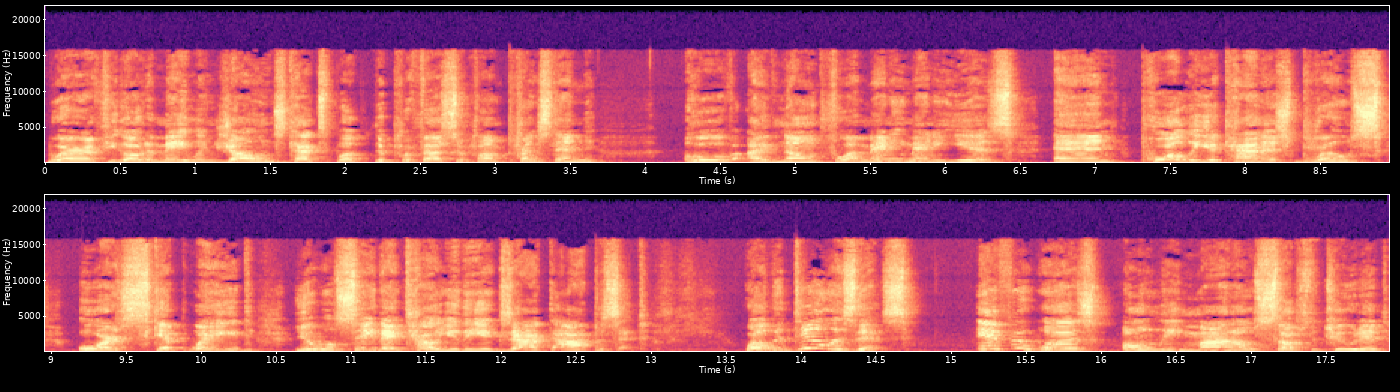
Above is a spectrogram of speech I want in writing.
Where if you go to Maitland Jones' textbook, the professor from Princeton, who I've known for many, many years, and Paul Yurkanis Bruice or Skip Wade, you will see they tell you the exact opposite. Well, the deal is this. If it was only mono-substituted,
